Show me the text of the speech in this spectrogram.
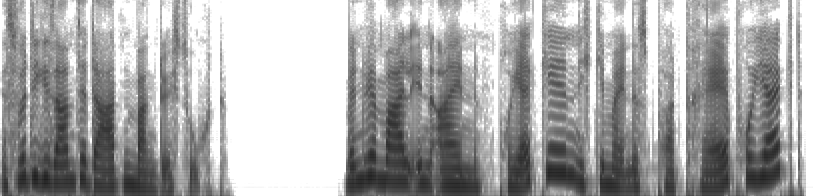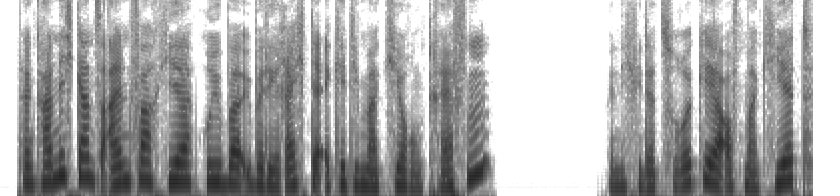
Es wird die gesamte Datenbank durchsucht. Wenn wir mal in ein Projekt gehen, ich gehe mal in das Porträtprojekt, dann kann ich ganz einfach hier rüber über die rechte Ecke die Markierung treffen. Wenn ich wieder zurückgehe auf markiert,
